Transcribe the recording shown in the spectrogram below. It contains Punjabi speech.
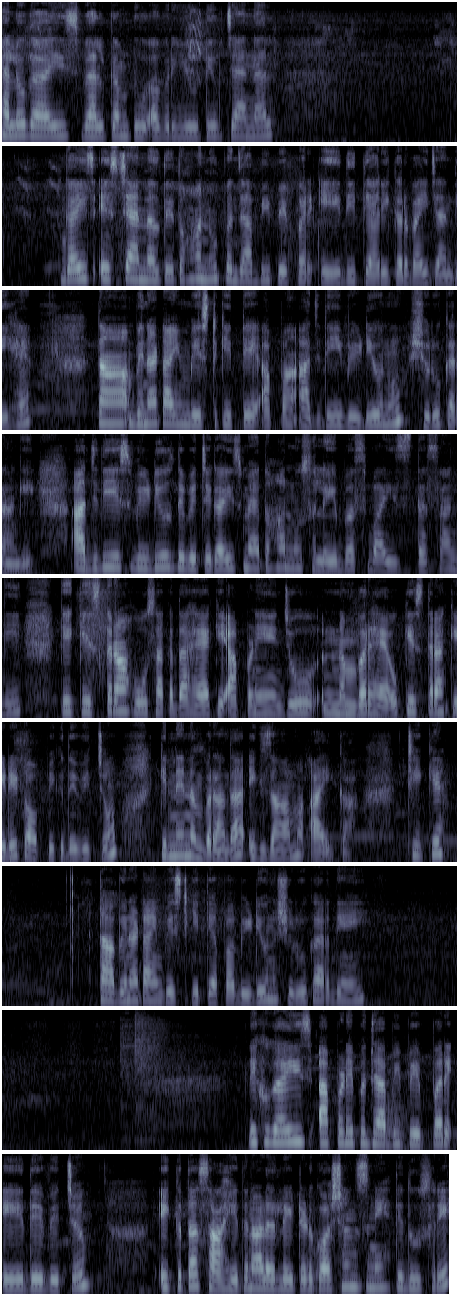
Hello guys welcome to our YouTube channel guys ਇਸ ਚੈਨਲ ਤੇ ਤੁਹਾਨੂੰ ਪੰਜਾਬੀ ਪੇਪਰ A ਦੀ ਤਿਆਰੀ ਕਰਵਾਈ ਜਾਂਦੀ ਹੈ। ਤਾਂ ਬਿਨਾਂ ਟਾਈਮ ਵੇਸਟ ਕੀਤੇ ਆਪਾਂ ਅੱਜ ਦੀ ਵੀਡੀਓ ਨੂੰ ਸ਼ੁਰੂ ਕਰਾਂਗੇ। ਅੱਜ ਦੀ ਇਸ ਵੀਡੀਓਜ਼ ਦੇ ਵਿੱਚ ਗਾਇਸ ਮੈਂ ਤੁਹਾਨੂੰ ਸਿਲੇਬਸ ਵਾਈਜ਼ ਦੱਸਾਂਗੀ ਕਿ ਕਿਸ ਤਰ੍ਹਾਂ ਹੋ ਸਕਦਾ ਹੈ ਕਿ ਆਪਣੇ ਜੋ ਨੰਬਰ ਹੈ, ਉਹ ਕਿਸ ਤਰ੍ਹਾਂ ਕਿਹੜੇ ਟੌਪਿਕ ਦੇ ਵਿੱਚੋਂ ਕਿੰਨੇ ਨੰਬਰਾਂ ਦਾ ਐਗਜ਼ਾਮ ਆਏਗਾ। ਠੀਕ ਹੈ? ਤਾਂ ਬਿਨਾਂ ਟਾਈਮ ਵੇਸਟ ਕੀਤੇ, ਆਪਾਂ ਵੀਡੀਓ ਨੂੰ ਸ਼ੁਰੂ ਕਰਦੇ ਹਾਂ ਜੀ। ਦੇਖੋ ਗਾਇਜ਼ ਆਪਣੇ ਪੰਜਾਬੀ ਪੇਪਰ A ਦੇ ਵਿੱਚ ਇੱਕ ਤਾਂ ਸਾਹਿਤ ਨਾਲ ਰਿਲੇਟਡ ਕੁਐਸਚਨਸ ਨੇ ਤੇ ਦੂਸਰੇ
